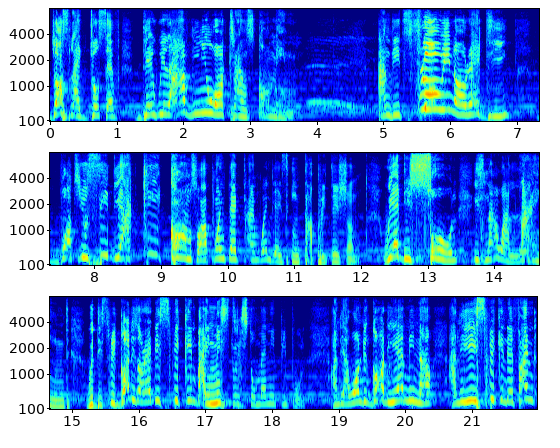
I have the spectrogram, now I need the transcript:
Just like Joseph, they will have new utterance coming. And it's flowing already, but you see, their key comes for appointed time when there is interpretation, where the soul is now aligned with the spirit. God is already speaking by mysteries to many people, and they are wondering, God, hear me now. And He is speaking. They find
